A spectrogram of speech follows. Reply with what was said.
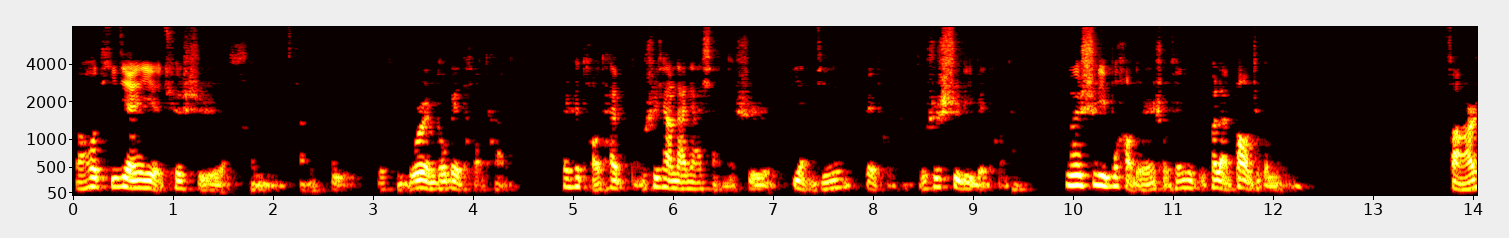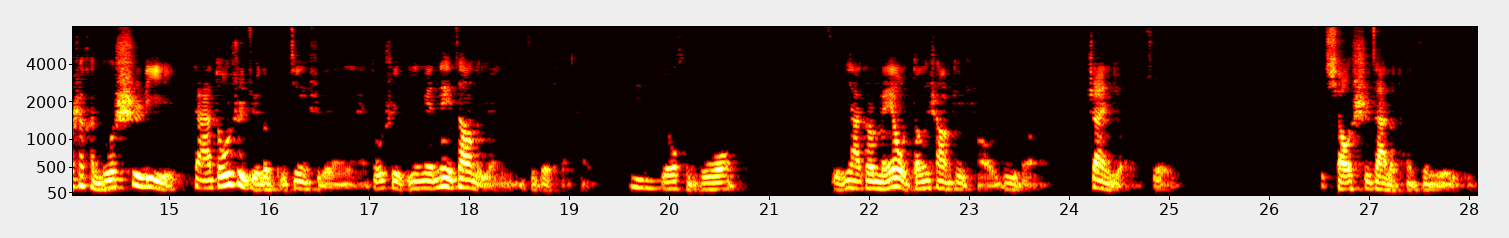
然后体检也确实很残酷，就很多人都被淘汰了。但是淘汰不是像大家想的是眼睛被淘汰，不是视力被淘汰，因为视力不好的人首先就不会来报这个名，反而是很多视力大家都是觉得不近视的人来，都是因为内脏的原因就被淘汰了。嗯有很多就压根儿没有登上这条路的战友就就消失在了通讯录里边。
